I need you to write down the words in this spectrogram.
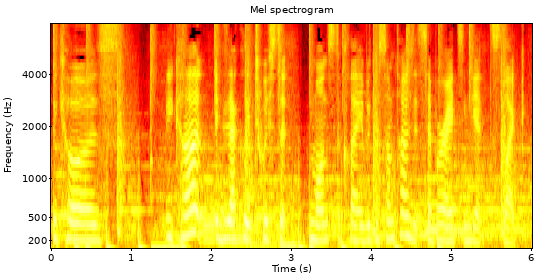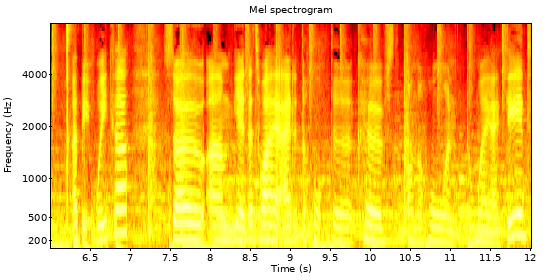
because you can't exactly twist it monster clay because sometimes it separates and gets like a bit weaker. So um, yeah, that's why I added the the curves on the horn the way I did.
